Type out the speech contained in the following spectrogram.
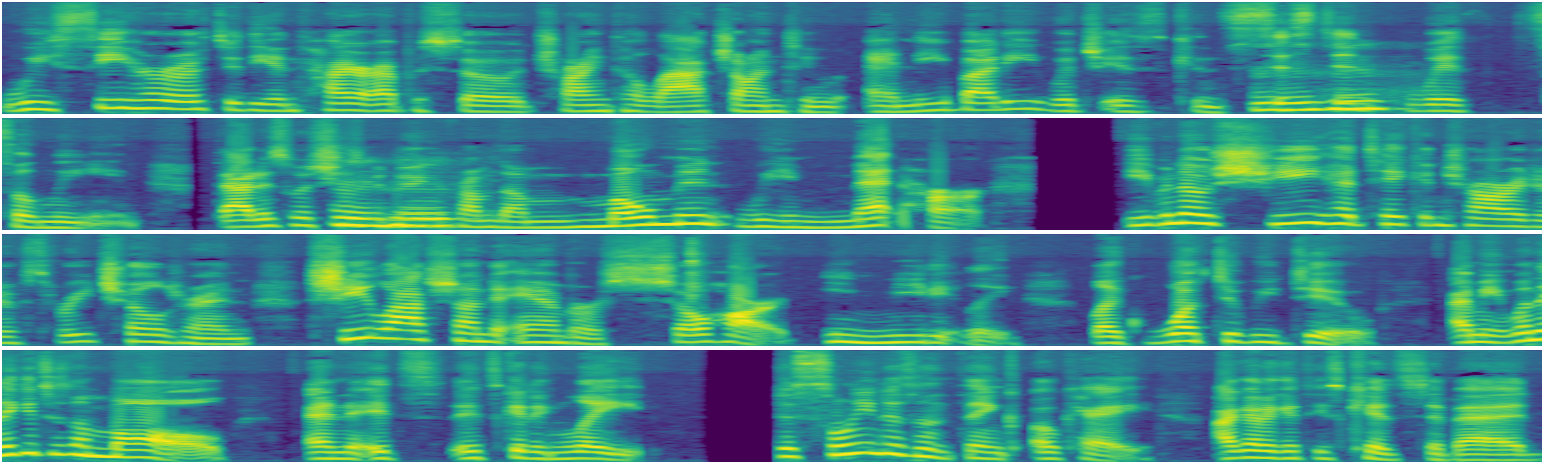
We see her through the entire episode trying to latch onto anybody, which is consistent with Salene. That is what she's been doing Mhm. from the moment we met her. Even though she had taken charge of three children, she latched onto Amber so hard immediately. Like, what do we do? I mean, when they get to the mall and it's it's getting late, Salene doesn't think, okay, I got to get these kids to bed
